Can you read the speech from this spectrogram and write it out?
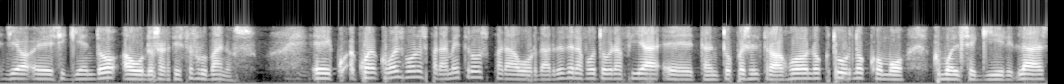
eh, siguiendo a los artistas urbanos eh, cu- cu- ¿Cuáles son los parámetros para abordar desde la fotografía eh, tanto pues el trabajo nocturno como como el seguir las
